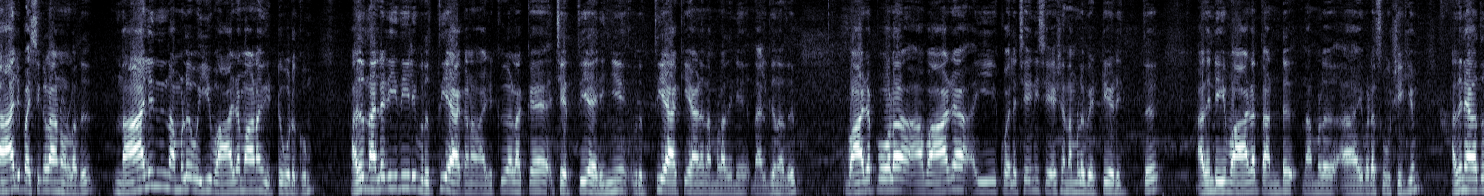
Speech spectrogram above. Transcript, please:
നാല് പശുക്കളാണുള്ളത്. നിന്ന് നമ്മൾ ഈ വാഴമാണം ഇട്ട് കൊടുക്കും. അത് നല്ല രീതിയിൽ വൃത്തിയാക്കണം. അഴുക്കുകളൊക്കെ ചെത്തി അരിഞ്ഞ് വൃത്തിയാക്കിയാണ് നമ്മൾ അതിന് നൽകുന്നത്. വാഴപ്പോള വാഴ ഈ കൊലച്ചതിന് ശേഷം നമ്മൾ വെട്ടിയെടുത്ത് അതിന്റെ ഈ വാഴ തണ്ട് നമ്മൾ ഇവിടെ സൂക്ഷിക്കും. അതിനകത്ത്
